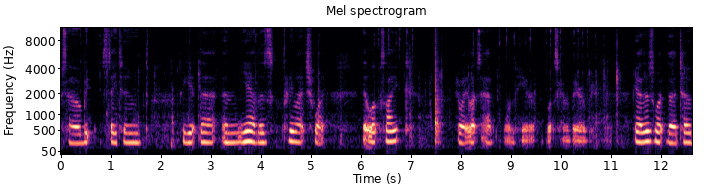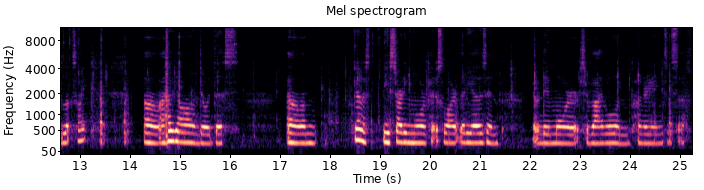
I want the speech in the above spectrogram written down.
So be, stay tuned to get that. And yeah, that's pretty much what it looks like. Anyway, let's add one here. Looks kind of bare over here. Yeah, this is what the toad looks like. Um, I hope y'all enjoyed this. Um, I'm gonna be starting more pixel art videos and gonna do more survival and Hunger Games and stuff.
